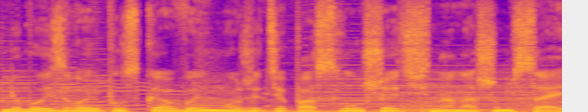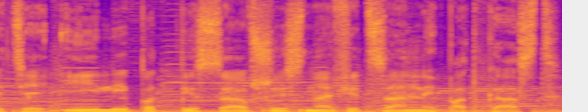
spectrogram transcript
Любой из выпусков вы можете послушать на нашем сайте или подписавшись на официальный подкаст.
